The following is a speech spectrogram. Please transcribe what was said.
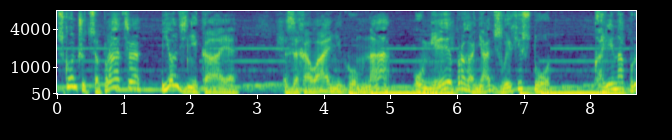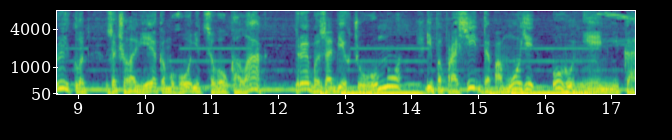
скончыцца праца, ён знікае. Захавальнік гумна умее праганяць злых істот. Калі, напрыклад, за чалавекам гоніцца ваўкалак, трэба забегчы ў гумно і папрасіць дапамогі у гуменніка.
